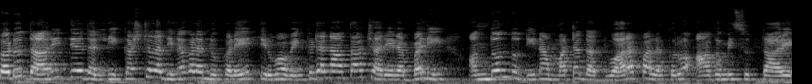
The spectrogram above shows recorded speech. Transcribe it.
ಕಡು ದಾರಿದ್ರ್ಯದಲ್ಲಿ ಕಷ್ಟದ ದಿನಗಳನ್ನು ಕಳೆಯುತ್ತಿರುವ ವೆಂಕಟನಾಥಾಚಾರ್ಯರ ಬಳಿ ಅಂದೊಂದು ದಿನ ಮಠದ ದ್ವಾರಪಾಲಕರು ಆಗಮಿಸುತ್ತಾರೆ.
